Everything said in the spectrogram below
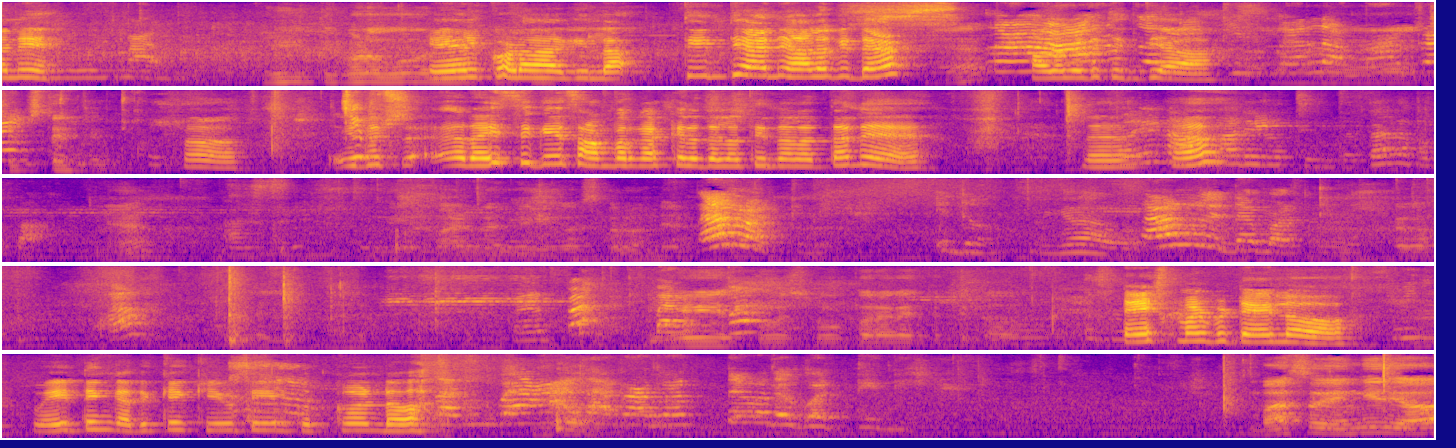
ಅನಿ? ಈ ತಗೊಳ್ಳೋ ಹೇಳ್ಕೊಡೋ ಆಗಿಲ್ಲ ತಿಂತೀಯ ಅನಿ ಆಲೂಗಡ್ಡೆ ಆಲೂಗಡ್ಡೆ ತಿಂತೀಯಾ? ಹಾಂ. ರೈಸಿಗೆ ಸಾಂಬಾರ್ಗೆ ಹಾಕಿರೋದೆಲ್ಲ ತಿನ್ನಲ್ಲ ತಾನೇ. ಟೇಸ್ಟ್ ಮಾಡ್ಬಿಟ್ಟು ಹೇಳು. ವೇಟಿಂಗ್ ಅದಕ್ಕೆ ಕ್ಯೂಟಿ ಇಲ್ಲಿ ಕುತ್ಕೊಂಡು. ಬಾಸು ಹೆಂಗಿದ್ಯೋ?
